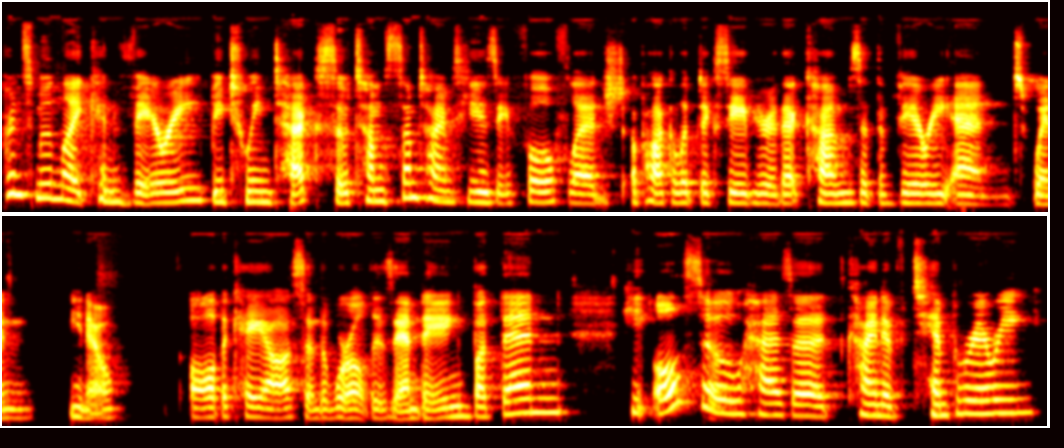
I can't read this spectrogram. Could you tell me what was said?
Prince Moonlight can vary between texts. So t- sometimes he is a full fledged apocalyptic savior that comes at the very end when, you know, all the chaos and the world is ending. But then he also has a kind of temporary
